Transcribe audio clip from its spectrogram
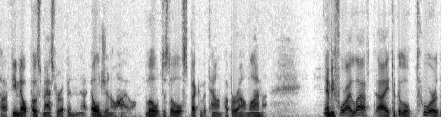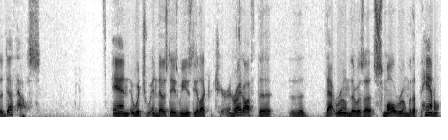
a female postmaster up in uh, Elgin, Ohio, little just a little speck of a town up around Lima. And before I left, I took a little tour of the death house. And which in those days we used the electric chair. And right off the, the that room there was a small room with a panel,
